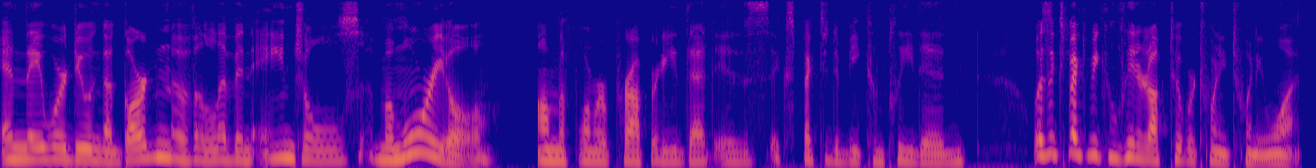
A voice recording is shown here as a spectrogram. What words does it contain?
and they were doing a Garden of 11 Angels memorial on the former property that is expected to be completed was expected to be completed October 2021.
